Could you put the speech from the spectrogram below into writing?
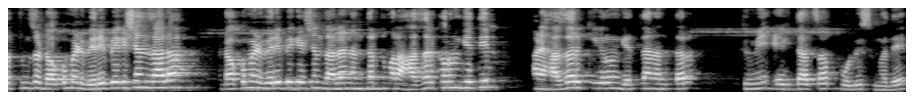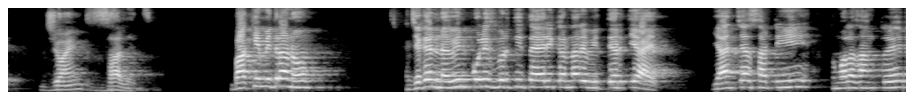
तर तुमचं डॉक्युमेंट व्हेरिफिकेशन झालं. डॉक्युमेंट व्हेरिफिकेशन झाल्यानंतर तुम्हाला हजर करून घेतील आणि हजर करून घेतल्यानंतर तुम्ही एकदाचा पोलीसमध्ये जॉईंट जॉईन झालेच. बाकी मित्रांनो जे काही नवीन पोलीस भरती तयारी करणारे विद्यार्थी आहेत यांच्यासाठी तुम्हाला सांगतोय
